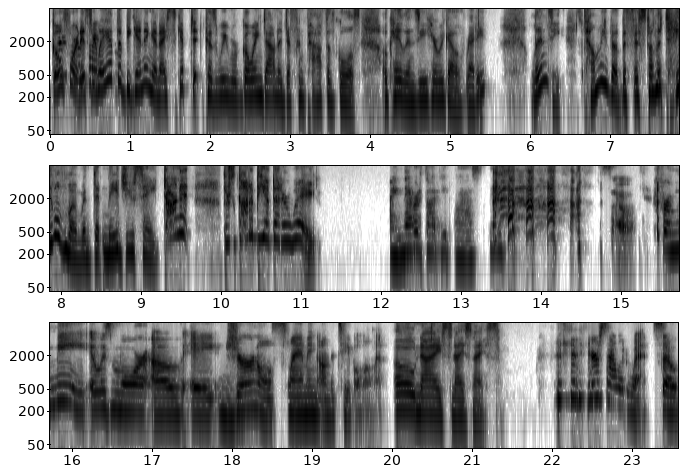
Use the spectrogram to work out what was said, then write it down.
Go Fist for it. It's way at the beginning, and I skipped it because we were going down a different path of goals. Okay, Lindsey, here we go. Ready? Lindsey, tell me about the fist on the table moment that made you say, darn it, there's got to be a better way. I never thought you'd ask. me. so, for me, it was more of a journal slamming on the table moment. Oh, nice, nice, nice. here's how it went. So,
